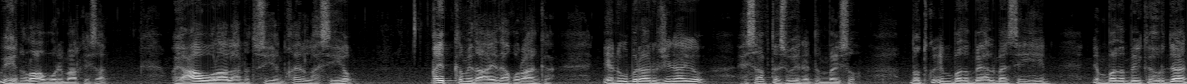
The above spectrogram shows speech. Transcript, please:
wixii naloo abuuray ma arkaysaa. Waxay caawa walaalahana tusiyeen khayr allah siiyo qeyb ka mid a qur'aanka ee nagu baraarujinayo xisaabtaas weynee dambayso. Dadku in badan bay halmaansan yihiin in badan bay ka hordaan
